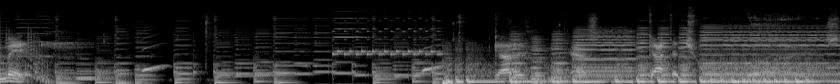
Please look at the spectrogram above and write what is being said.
We made it. Got it. Yes. Got the trust.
